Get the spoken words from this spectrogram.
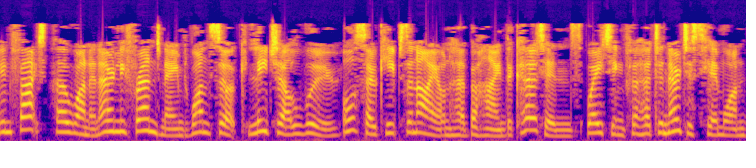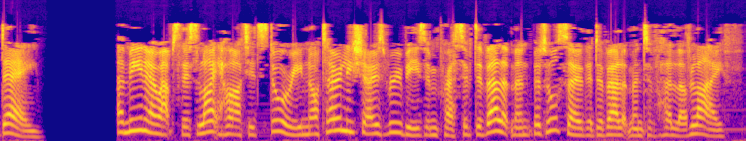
In fact, her one and only friend named Won-suk, Lee Chul-woo, also keeps an eye on her behind the curtains, waiting for her to notice him one day. Amino Apps This light-hearted story not only shows Ruby's impressive development but also the development of her love life.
